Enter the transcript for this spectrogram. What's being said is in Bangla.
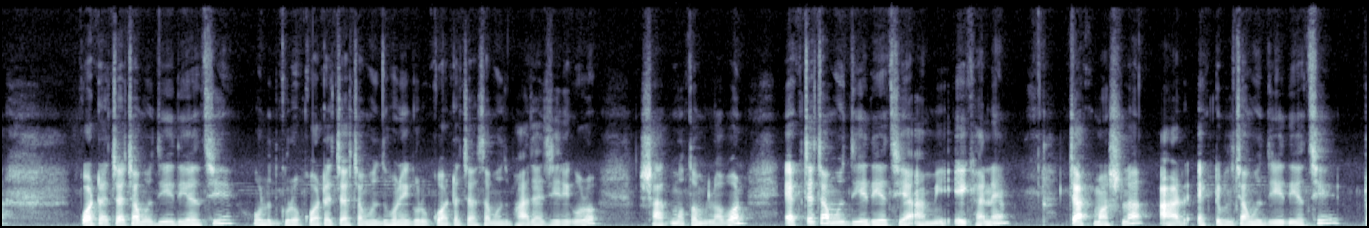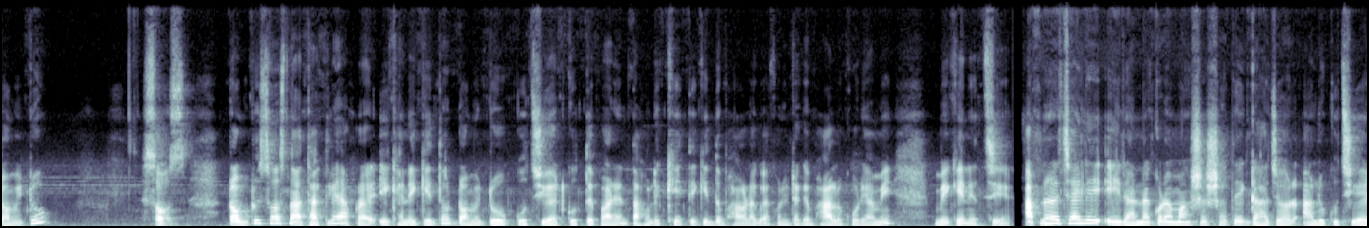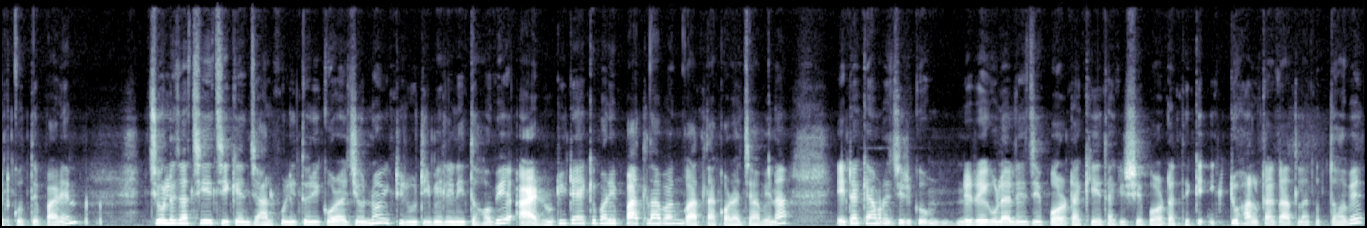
কোয়াটার চা চামচ দিয়ে দিয়েছি হলুদ গুঁড়ো কোয়াটার চা চামচ ধনে গুঁড়ো কোয়াটার চা চামচ ভাজা জিরে গুঁড়ো, স্বাদ মতন লবণ, এক চা চামচ দিয়ে দিয়েছি আমি এখানে চাট মশলা আর এক টেবিল চামচ দিয়ে দিয়েছি টমেটো সস। টমেটো সস না থাকলে আপনারা এখানে কিন্তু টমেটো কুচি অ্যাড করতে পারেন। তাহলে খেতে কিন্তু ভালো লাগবে। এখন এটাকে ভালো করে আমি মেখে নিচ্ছি। আপনারা চাইলে এই রান্না করা মাংসের সাথে গাজর, আলু কুচি অ্যাড করতে পারেন। চলে যাচ্ছি চিকেন জালপুলি তৈরি করার জন্য। একটি রুটি বেলে নিতে হবে। আর রুটিটা একেবারে পাতলা বা গাতলা করা যাবে না। এটাকে আমরা যেরকম রেগুলারলি যে পরোটা খেয়ে থাকি, সে পরোটা থেকে একটু হালকা গাতলা করতে হবে।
